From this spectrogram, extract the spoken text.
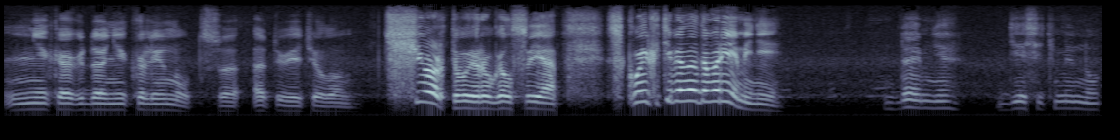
никогда не клянутся», — ответил он черт!» — выругался я. «Сколько тебе надо времени?» «Дай мне десять минут».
